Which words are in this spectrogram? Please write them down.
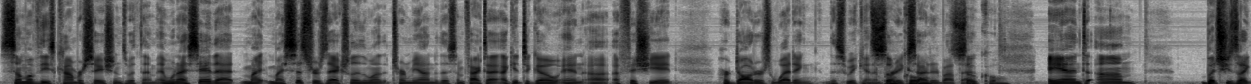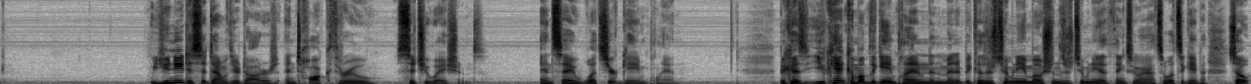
some of these conversations with them. And when I say that, my, my sister's actually the one that turned me on to this. In fact, I, I get to go and uh, officiate her daughter's wedding this weekend. I'm so pretty cool. excited about that. so cool And, um, but she's like, you need to sit down with your daughters and talk through situations and say, what's your game plan? because you can't come up with a game plan in a minute because there's too many emotions, there's too many other things going on. So what's a game plan? So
